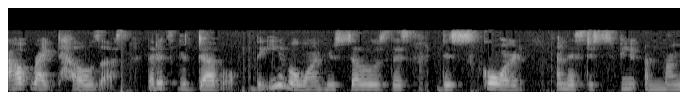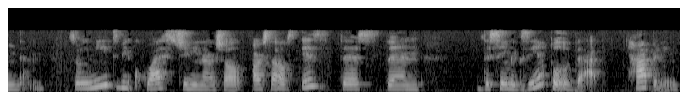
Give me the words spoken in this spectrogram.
outright tells us that it's the devil, the evil one, who sows this discord and this dispute among them. So we need to be questioning ourselves is this then the same example of that happening?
